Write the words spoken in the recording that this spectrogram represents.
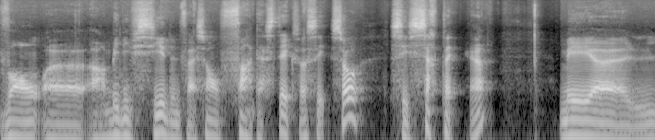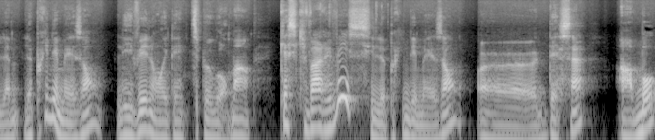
vont en bénéficier d'une façon fantastique. Ça, c'est ça, c'est certain. Hein? Mais euh, le, prix des maisons, les villes ont été un petit peu gourmandes. Qu'est-ce qui va arriver si le prix des maisons euh, descend en bas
